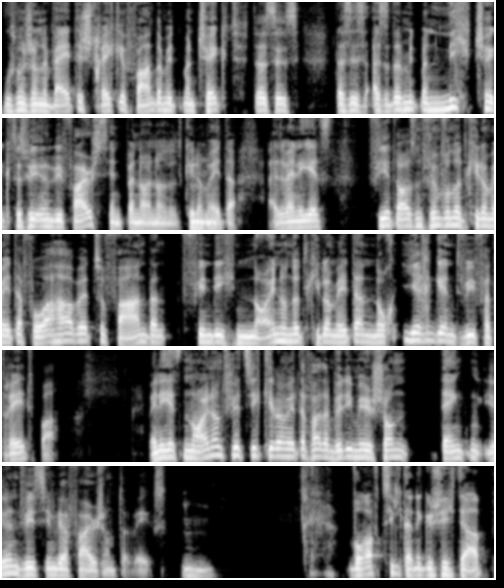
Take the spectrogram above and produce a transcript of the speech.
muss man schon eine weite Strecke fahren, damit man checkt, dass es, dass es, also damit man nicht checkt, dass wir irgendwie falsch sind bei 900 Kilometer. Also wenn ich jetzt 4500 Kilometer vorhabe zu fahren, dann finde ich 900 Kilometer noch irgendwie vertretbar. Wenn ich jetzt 49 Kilometer fahre, dann würde ich mir schon denken, irgendwie sind wir falsch unterwegs. Mhm. Worauf zielt deine Geschichte ab?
